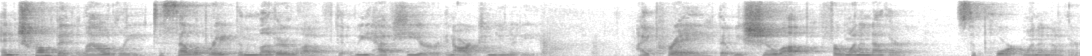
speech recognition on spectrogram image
and trumpet loudly to celebrate the mother love that we have here in our community. I pray that we show up for one another, support one another.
